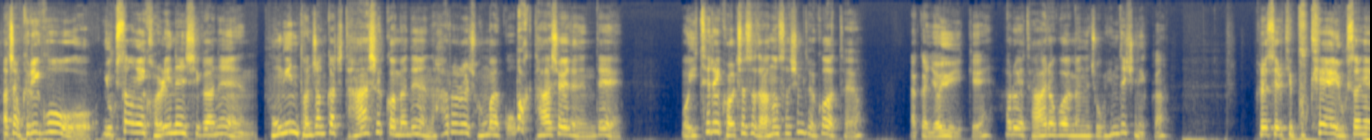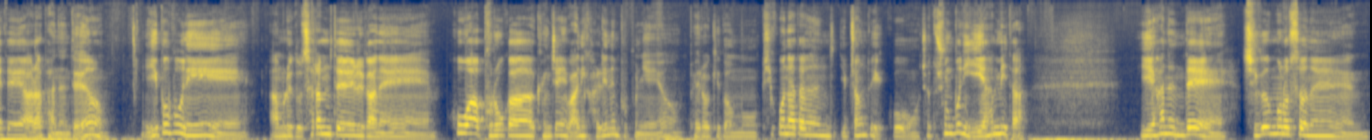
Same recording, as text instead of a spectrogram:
아 참 그리고 육성에 걸리는 시간은 봉인 던전까지 다 하실 거면은 하루를 정말 꼬박 다 하셔야 되는데 뭐 이틀에 걸쳐서 나눠서 하시면 될 것 같아요. 약간 여유 있게 하루에 다 하려고 하면 조금 힘드시니까. 그래서 이렇게 부캐 육성에 대해 알아봤는데요. 이 부분이 아무래도 사람들 간에 호와 불호가 굉장히 많이 갈리는 부분이에요. 배럭이 너무 피곤하다는 입장도 있고 저도 충분히 이해합니다. 이해하는데 지금으로서는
